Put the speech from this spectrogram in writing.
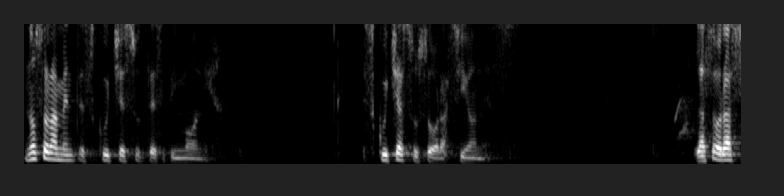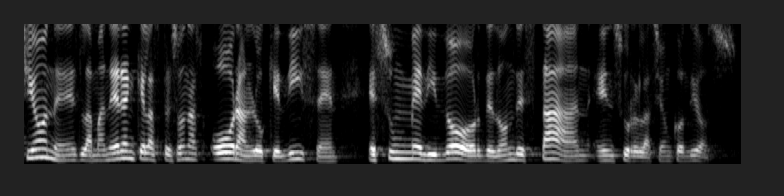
no solamente escuche su testimonio, escucha sus oraciones las oraciones, la manera en que las personas oran, lo que dicen, es un medidor de dónde están en su relación con Dios.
